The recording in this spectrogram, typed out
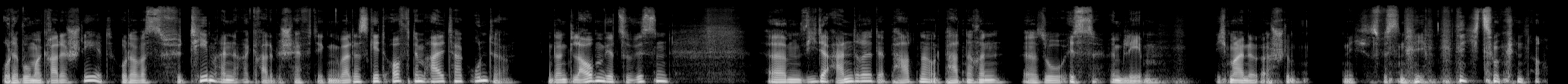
oder wo man gerade steht oder was für Themen einen gerade beschäftigen, weil das geht oft im Alltag unter. Und dann glauben wir zu wissen, ähm, wie der andere, der Partner oder Partnerin äh, so ist im Leben. Ich meine, das stimmt nicht, das wissen wir eben nicht so genau.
